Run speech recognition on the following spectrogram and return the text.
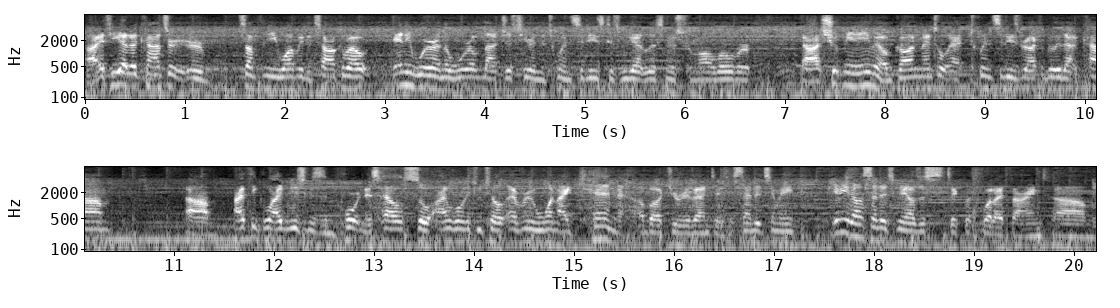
Uh, if you got a concert or something you want me to talk about anywhere in the world, not just here in the Twin Cities, because we got listeners from all over, uh, shoot me an email, gonemental at twincitiesrockabilly.com. Um, I think live music is important as hell, so I'm going to tell everyone I can about your event if you send it to me. If you don't send it to me, I'll just stick with what I find. Um,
